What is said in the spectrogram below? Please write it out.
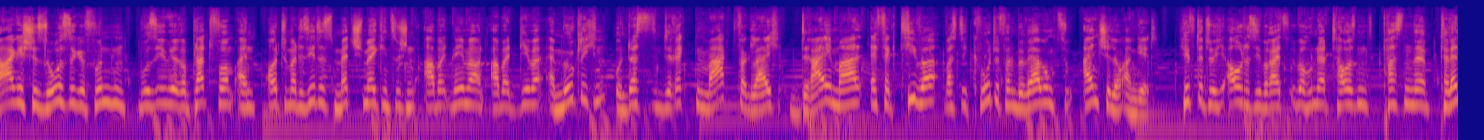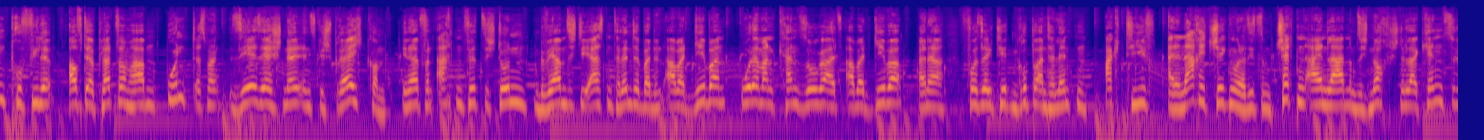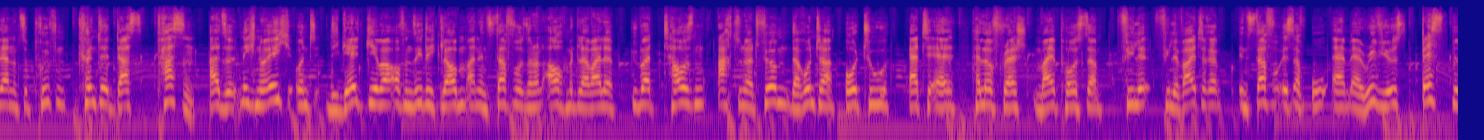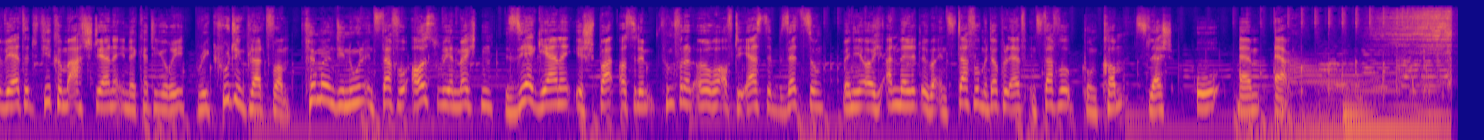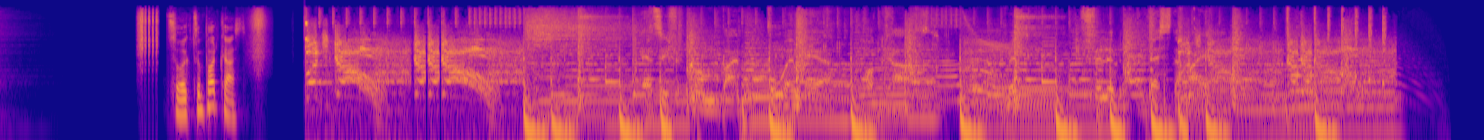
magische Soße gefunden, wo sie über ihre Plattform ein automatisiertes Matchmaking zwischen Arbeitnehmer und Arbeitgeber ermöglichen und das ist im direkten Marktvergleich dreimal effektiver, was die Quote von Bewerbung zu Einstellung angeht. Hilft natürlich auch, dass sie bereits über 100.000 passende Talentprofile auf der Plattform haben und dass man sehr, sehr schnell ins Gespräch kommt. Innerhalb von 48 Stunden bewerben sich die ersten Talente bei den Arbeitgebern oder man kann sogar als Arbeitgeber einer vorselektierten Gruppe an Talenten aktiv eine Nachricht schicken oder sie zum Chatten einladen, um sich noch schneller kennenzulernen und zu prüfen, könnte das passen. Also nicht nur ich und die Geldgeber offensichtlich glauben an Instafo, sondern auch mittlerweile über 1800 Firmen, darunter O2, RTL, HelloFresh, MyPoster, viele, viele weitere. Instafo ist auf OMR Reviews bestbewertet 4,8 Sterne in der Kategorie Recruiting-Plattform. Firmen, die nun Instafo ausprobieren möchten, sehr gerne. Ihr spart außerdem 500 Euro auf die erste Besetzung, wenn ihr euch anmeldet über Instafo mit Doppel-F, instafo.com slash OMR. Zurück zum Podcast. Let's go! Go, go! Herzlich willkommen beim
